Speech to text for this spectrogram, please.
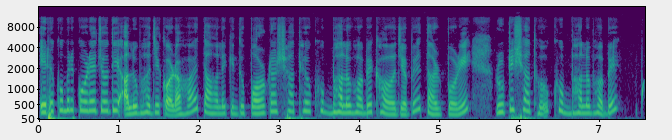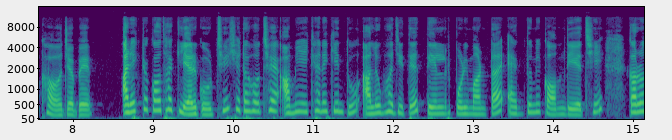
এরকমের করে যদি আলু ভাজি করা হয়, তাহলে কিন্তু পরোটার সাথেও খুব ভালোভাবে খাওয়া যাবে, তারপরে রুটির সাথেও খুব ভালোভাবে খাওয়া যাবে। আরেকটা কথা ক্লিয়ার করছি, সেটা হচ্ছে আমি এখানে কিন্তু আলু ভাজিতে তেলের পরিমাণটা একদমই কম দিয়েছি। কারণ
